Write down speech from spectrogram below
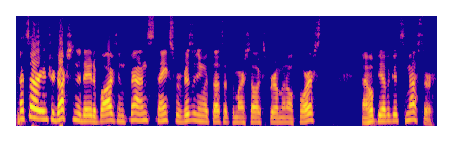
that's our introduction today to bogs and fens. Thanks for visiting with us at the Marcel Experimental Forest. I hope you have a good semester.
